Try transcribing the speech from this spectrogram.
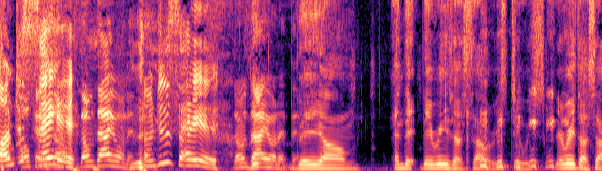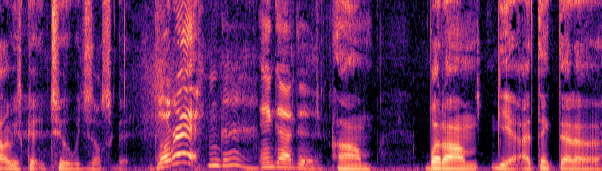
I'm just Okay, saying. don't, don't die on it. I'm just saying. Don't die on it. Then. They um and they, they raised our salaries too. Which, they raise our salaries good too, which is also good. Glory. I'm good. Ain't got good. Um, but um, yeah, I think that uh,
